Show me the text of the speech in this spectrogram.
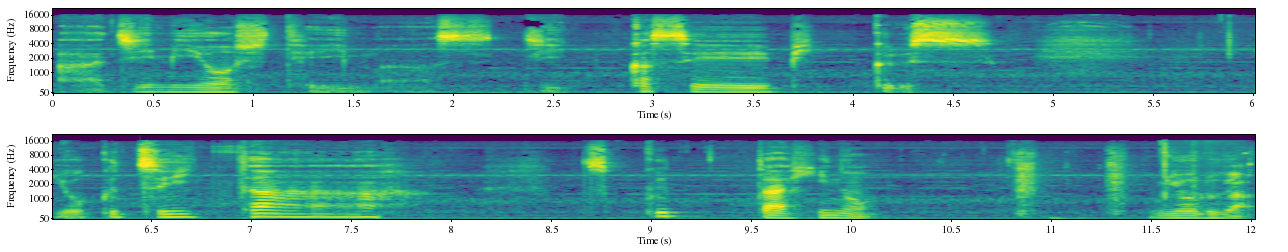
味見をしています。実家製ピクルス。よくついた作った日の夜が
